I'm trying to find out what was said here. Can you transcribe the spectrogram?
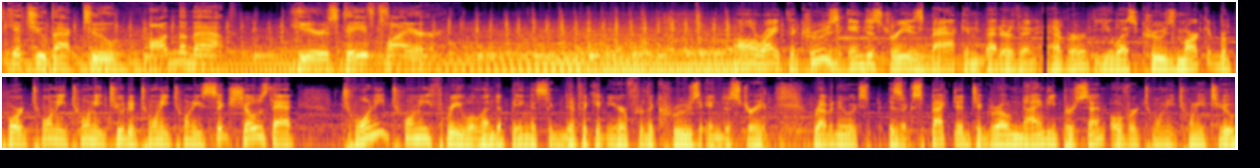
get you back to On the Map. Here's Dave Plier. All right, the cruise industry is back and better than ever. The U.S. Cruise Market Report 2022 to 2026 shows that 2023 will end up being a significant year for the cruise industry. Revenue ex- is expected to grow 90% over 2022.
